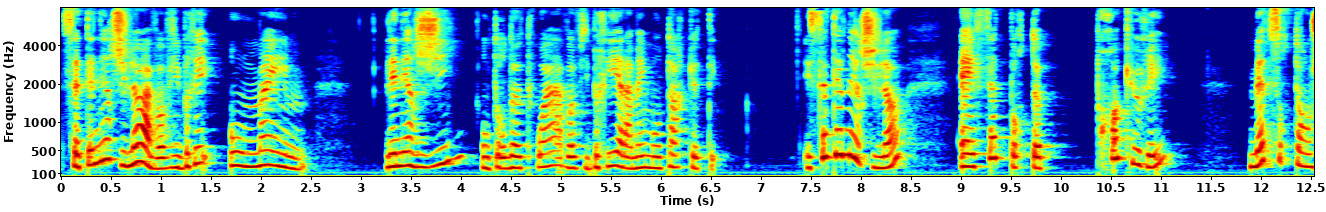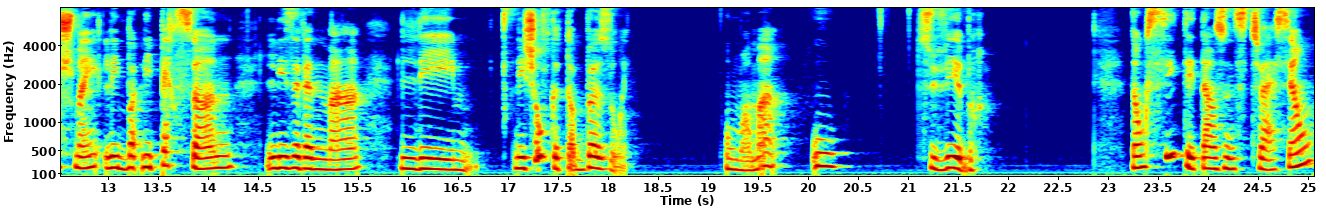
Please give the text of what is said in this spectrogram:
cette énergie-là, elle va vibrer au même l'énergie autour de toi va vibrer à la même hauteur que tu. Et cette énergie-là est faite pour te procurer, mettre sur ton chemin les, personnes, les événements, les, les choses que tu as besoin au moment où tu vibres. Donc, si tu es dans une situation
